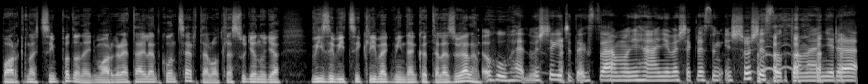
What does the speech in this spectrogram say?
Park nagy színpadon egy Margaret Island koncerttel? Ott lesz ugyanúgy a vízi bicikli, meg minden kötelező elem? Hú, hát most segítsetek számolni, hány évesek leszünk. Én sose szoktam ennyire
